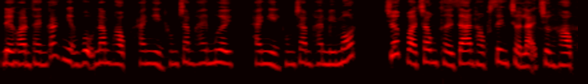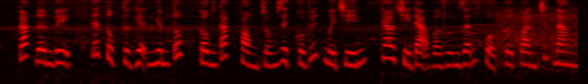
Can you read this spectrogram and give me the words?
để hoàn thành các nhiệm vụ năm học 2020-2021. Trước và trong thời gian học sinh trở lại trường học, các đơn vị tiếp tục thực hiện nghiêm túc công tác phòng chống dịch COVID-19 theo chỉ đạo và hướng dẫn của cơ quan chức năng.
